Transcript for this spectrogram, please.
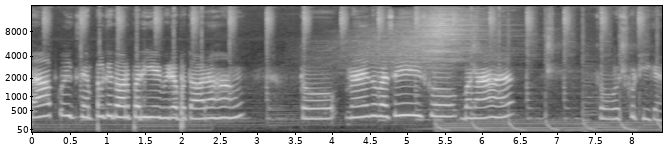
मैं आपको एग्जांपल के तौर पर ही ये वीडियो बता रहा हूँ। तो मैंने तो वैसे ही इसको बनाया है। तो इसको ठीक है।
